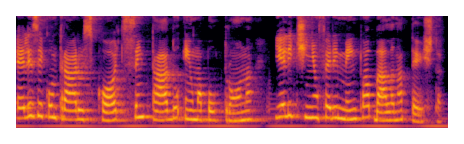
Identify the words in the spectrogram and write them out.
Eles encontraram Scott sentado em uma poltrona e ele tinha um ferimento à bala na testa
